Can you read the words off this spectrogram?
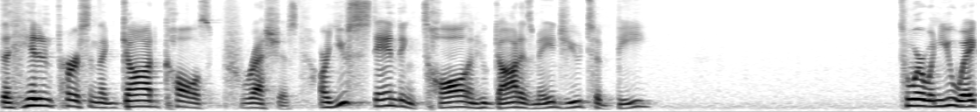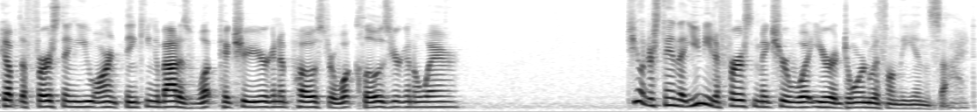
the hidden person that God calls precious? Are you standing tall in who God has made you to be? To where when you wake up, the first thing you aren't thinking about is what picture you're going to post or what clothes you're going to wear? Do you understand that you need to first make sure what you're adorned with on the inside?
